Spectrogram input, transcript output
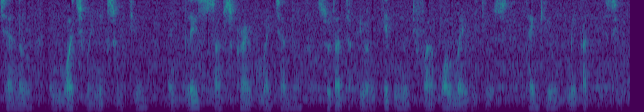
channel and watch my next video and please subscribe my channel so that you will get notified all my videos. Thank you. May God bless you.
